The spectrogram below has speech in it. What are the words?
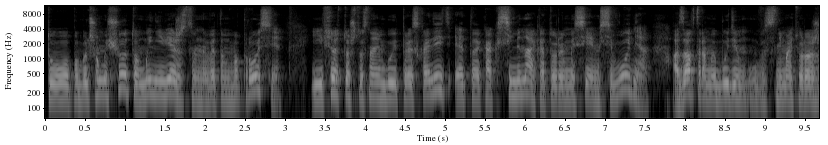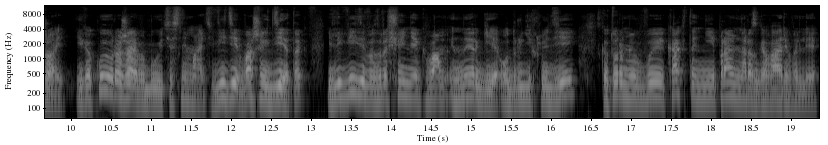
то по большому счету мы невежественны в этом вопросе И все то, что с нами будет происходить, это как семена, которые мы сеем сегодня, а завтра мы будем снимать урожай. И какой урожай вы будете снимать? В виде ваших деток или в виде возвращения к вам энергии от других людей, с которыми вы как-то неправильно разговаривали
